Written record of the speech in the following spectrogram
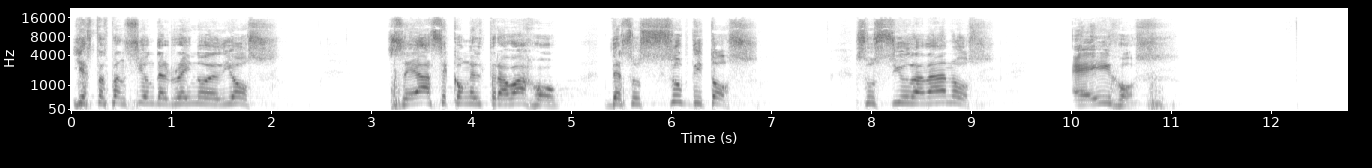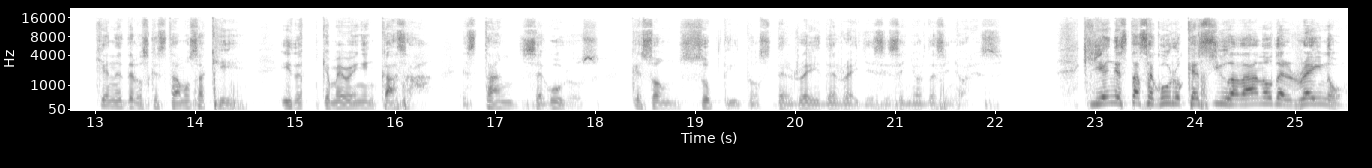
Y esta expansión del reino de Dios se hace con el trabajo de sus súbditos, sus ciudadanos e hijos. ¿Quiénes de los que estamos aquí y de los que me ven en casa están seguros que son súbditos del Rey de Reyes y Señor de Señores? ¿Quién está seguro que es ciudadano del reino,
